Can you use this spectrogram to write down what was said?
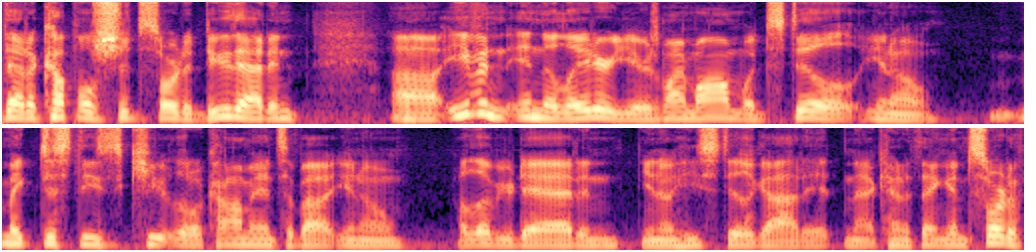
that a couple should sort of do that. And uh, even in the later years, my mom would still, you know, make just these cute little comments about, you know, I love your dad, and you know, he's still got it, and that kind of thing, and sort of.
